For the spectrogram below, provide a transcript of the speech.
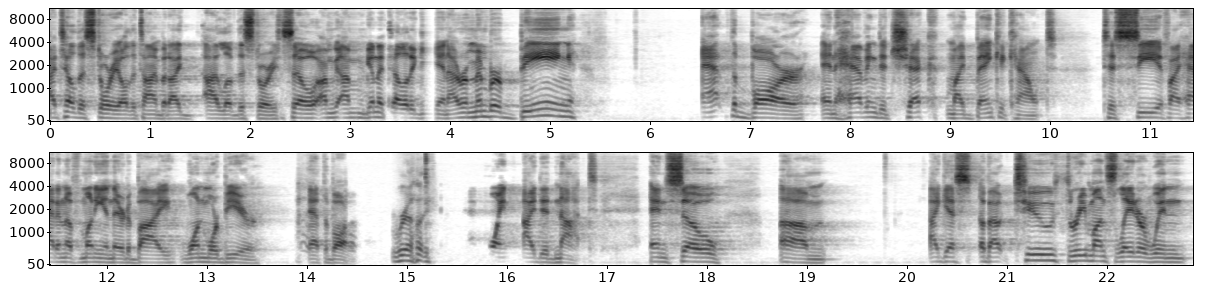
I tell this story all the time, but I, I love this story. So I'm, I'm going to tell it again. I remember being at the bar and having to check my bank account to see if I had enough money in there to buy one more beer at the bar. Really? At that point, I did not. And so um, I guess about two, three months later, when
